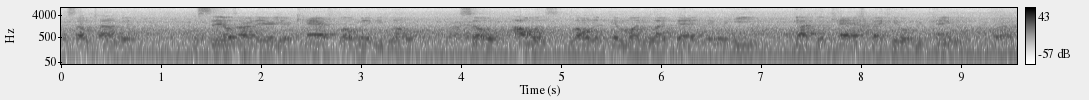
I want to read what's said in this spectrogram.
and sometimes if the sales aren't there your cash flow may be low Right. so I was loaning him money like that and then when he got the cash back he would repay me Right.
